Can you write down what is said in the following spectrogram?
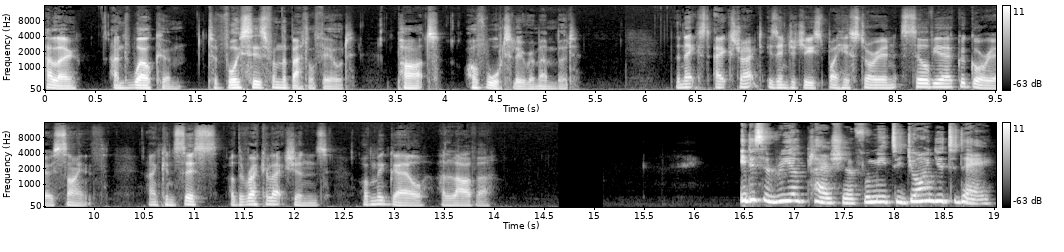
Hello, and welcome to Voices from the Battlefield, part of Waterloo Remembered. The next extract is introduced by historian Sylvia Gregorio Sainz and consists of the recollections of Miguel Alava. It is a real pleasure for me to join you today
